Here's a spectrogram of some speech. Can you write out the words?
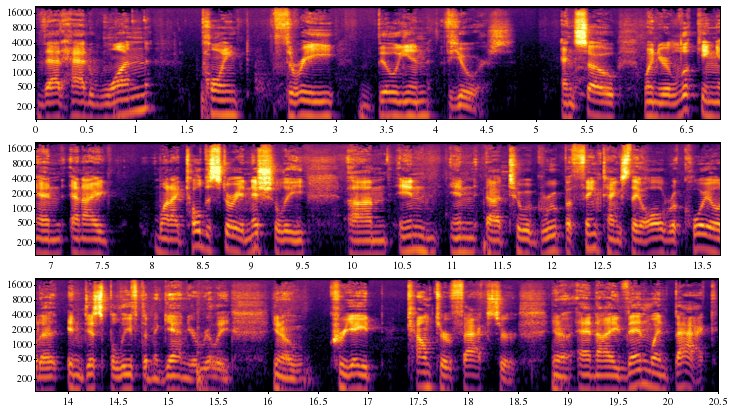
that had 1.3 billion viewers. And so when you're looking and and I when I told the story initially um, in in uh, to a group of think tanks, they all recoiled at, in disbelief. Them again, you're really, you know, create counter facts or you know. And I then went back.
